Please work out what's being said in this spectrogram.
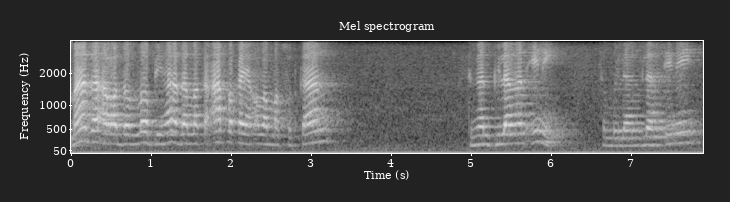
Maka aradallahu bihada maka apakah yang Allah maksudkan dengan bilangan ini 19 ini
